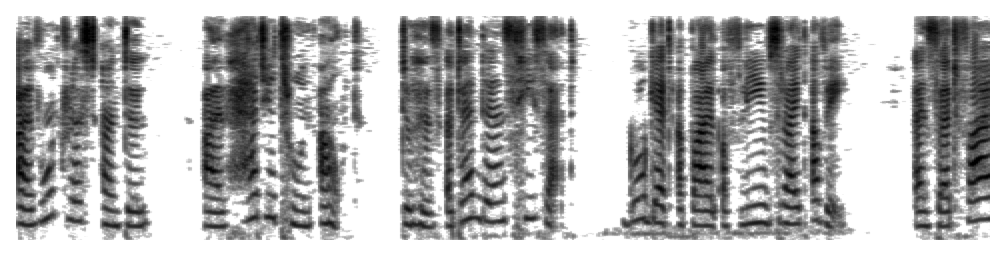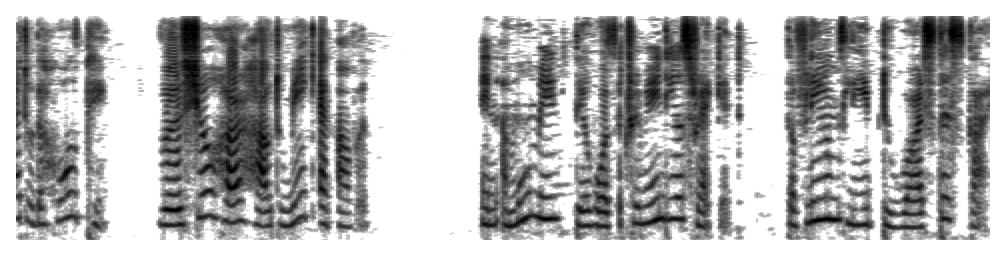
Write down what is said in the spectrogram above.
I won't rest until I've had you thrown out. To his attendants he said, Go get a pile of leaves right away, and set fire to the whole thing. We'll show her how to make an oven. In a moment there was a tremendous racket. The flames leaped towards the sky.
